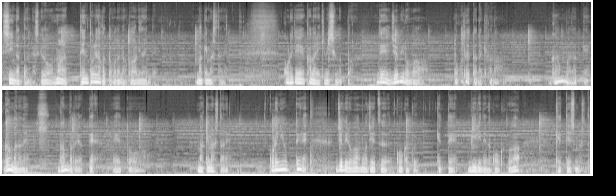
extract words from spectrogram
シーンだったんですけど、まあ、点取れなかったことには変わりないんで、負けましたね。これでかなり厳しくなった。で、ジュビロは、どこでやったんだっけかな？ガンバだっけ？ガンバだね。ガンバとやって、えっ、ー、と、負けましたね。これによって、ジュビロはもう J2 降格決定、ビリでの降格が決定しました。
